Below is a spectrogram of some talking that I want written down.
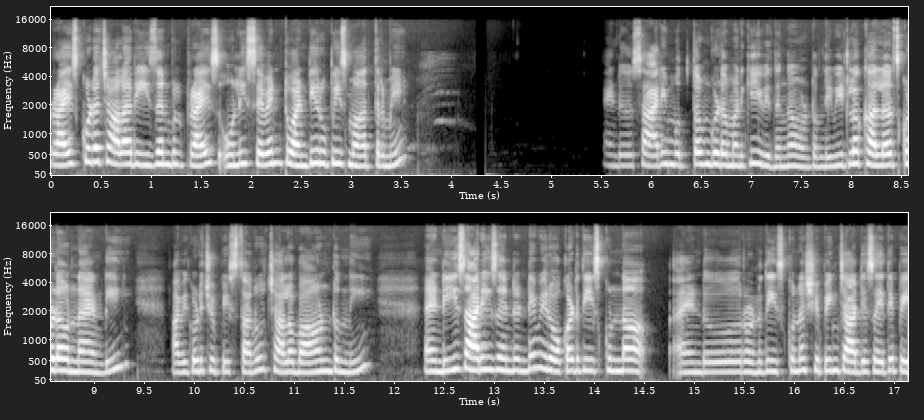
ప్రైస్ కూడా చాలా reasonable price. Only seven twenty rupees మాత్రమే. అండ్ శారీ మొత్తం కూడా మనకి ఈ విధంగా ఉంటుంది. వీటిలో కలర్స్ కూడా ఉన్నాయండి. అవి కూడా చూపిస్తాను. చాలా బాగుంటుంది. అండ్ ఈ సారీస్ ఏంటంటే మీరు ఒకటి తీసుకున్న అండ్ రెండు తీసుకున్న షిప్పింగ్ ఛార్జెస్ అయితే పే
